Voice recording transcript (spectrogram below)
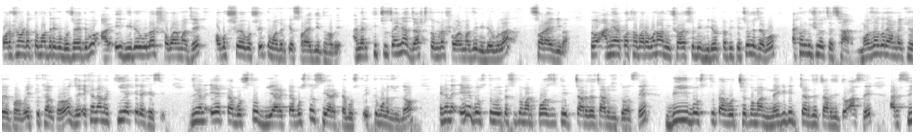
পড়াশোনাটা তোমাদেরকে বুঝাই দেবো আর এই ভিডিওগুলো সবার মাঝে অবশ্যই অবশ্যই তোমাদেরকে ছড়াই দিতে হবে। আমি আর কিছু চাই না জাস্ট তোমরা সবার মাঝে ভিডিওগুলো ছড়াই দিবা। তো আমি আর কথা বাড়বো না, আমি সরাসরি ভিডিও টপিকে চলে যাব। এখন বিষয় হচ্ছে, স্যার, মজা করে আমরা কীভাবে পড়ব? একটু খেয়াল করো যে এখানে আমরা কি একে রেখেছি। যেখানে এ একটা বস্তু বি আর একটা বস্তু সি আর একটা বস্তু, একটু মনোযোগ দাও। এখানে এ বস্তু হইতেছে তোমার পজিটিভ চার্জে চার্জিত আছে বি বস্তুটা হচ্ছে তোমার নেগেটিভ চার্জে চার্জিত আছে, আর সি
